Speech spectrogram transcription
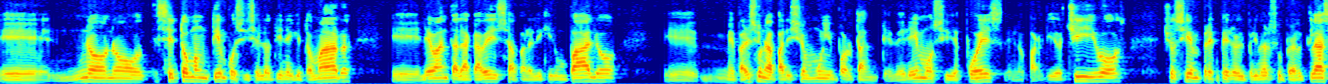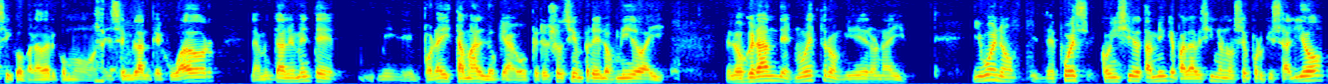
Eh, no, no, se toma un tiempo si se lo tiene que tomar, eh, levanta la cabeza para elegir un palo. Eh, me parece una aparición muy importante. Veremos si después en los partidos chivos. Yo siempre espero el primer superclásico para ver cómo el semblante del jugador. Lamentablemente por ahí está mal lo que hago, pero yo siempre los mido ahí. Los grandes nuestros midieron ahí. Y bueno, después coincido también que Palavecino no sé por qué salió,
